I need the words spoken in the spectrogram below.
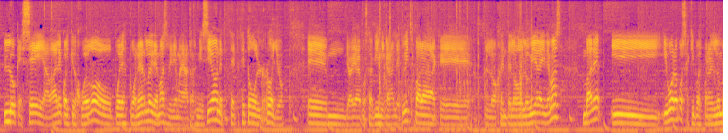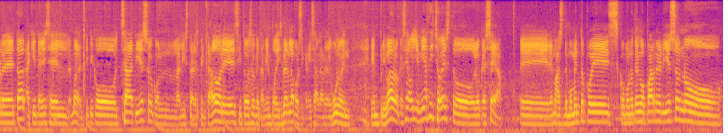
lo que sea, ¿vale? Cualquier juego puedes ponerlo y demás, el idioma de la transmisión, etc, todo el rollo. Eh, yo había puesto aquí mi canal de Twitch para que la gente lo, lo viera y demás. ¿Vale? Y, y, bueno, pues aquí puedes poner el nombre de tal. Aquí tenéis el, bueno, el típico chat y eso, con la lista de espectadores y todo eso que también podéis verla por si queréis hablar de alguno en, en privado, lo que sea. Oye, me has dicho esto, lo que sea. Eh, demás, de momento, pues, como no tengo partner y eso, no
